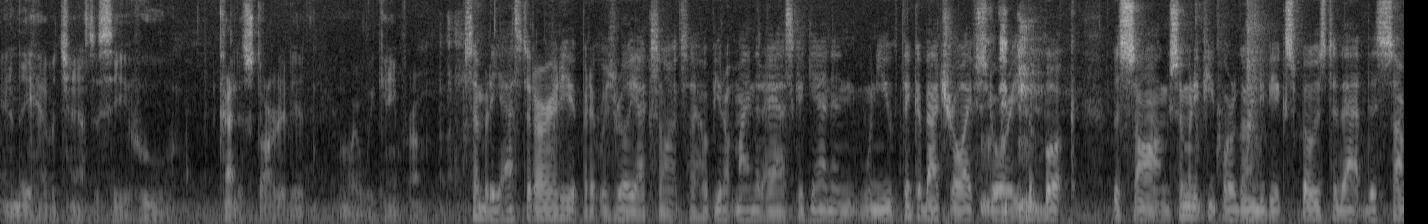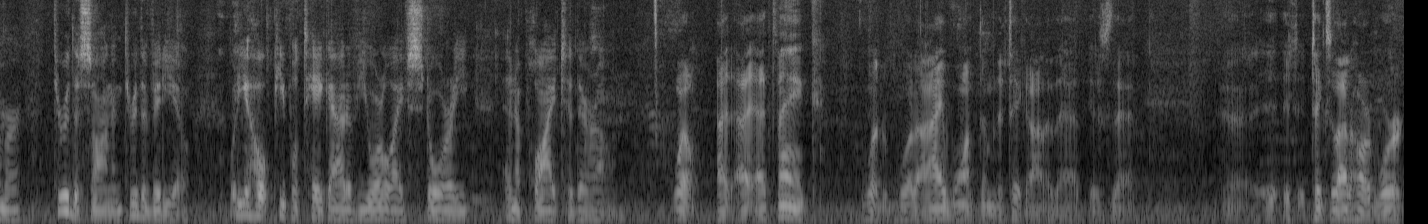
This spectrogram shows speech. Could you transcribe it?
and they have a chance to see who kind of started it and where we came from. Somebody asked it already, but it was really excellent. So I hope you don't mind that I ask again. And when you think about your life story, the book, the song, so many people are going to be exposed to that this summer through the song and through the video. What do you hope people take out of your life story and apply to their own? Well, I, I, I think what what I want them to take out of that is that uh, it, it, takes a lot of hard work,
